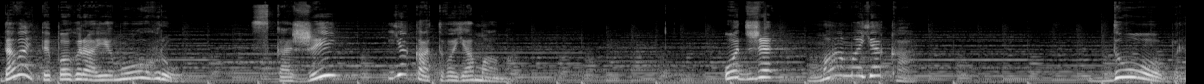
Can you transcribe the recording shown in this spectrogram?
Давайте пограємо у гру. Скажи, яка твоя мама? Отже, мама яка? Добра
